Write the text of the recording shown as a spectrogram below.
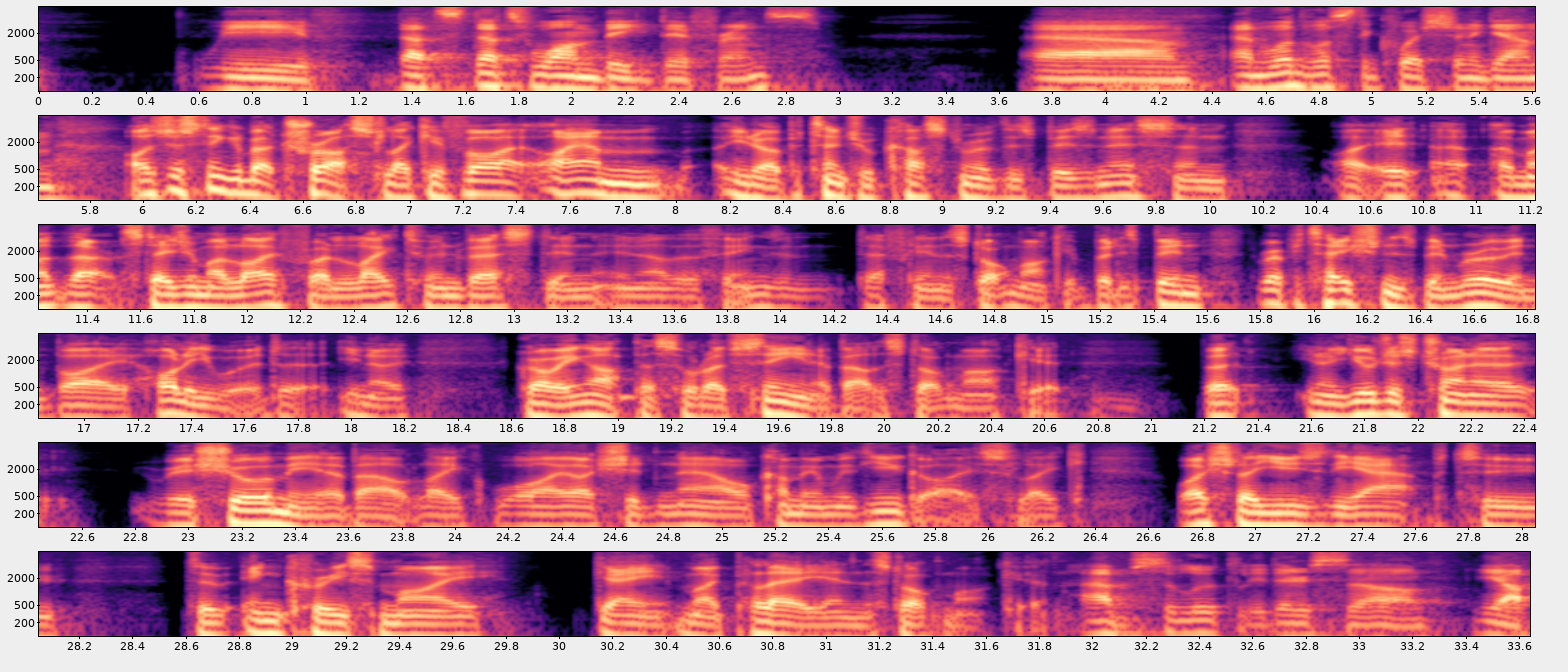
we that's that's one big difference um, and what was the question again I was just thinking about trust. Like if I, I am, you know, a potential customer of this business and I, it, I'm at that stage in my life where I'd like to invest in, in other things and definitely in the stock market, but it's been, the reputation has been ruined by Hollywood, uh, you know, growing up. That's what I've seen about the stock market. But, you know, you're just trying to reassure me about like why I should now come in with you guys. Like, why should I use the app to, to increase my game, my play in the stock market? Absolutely. There's, uh, yeah,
